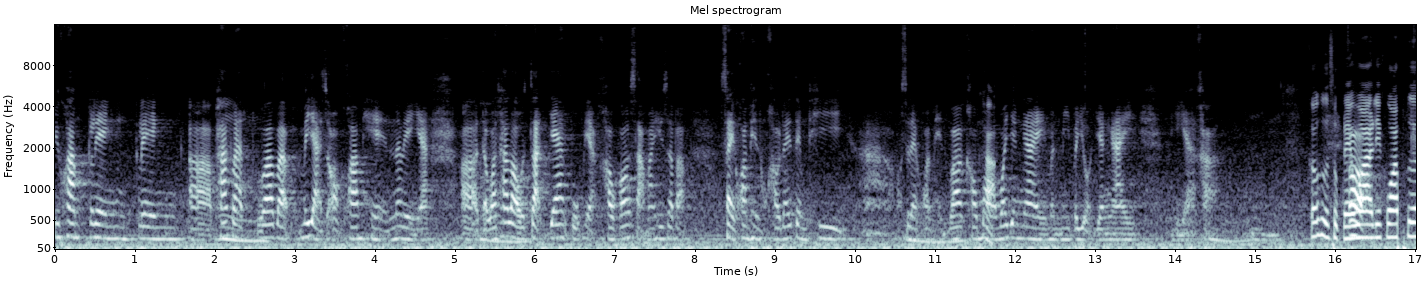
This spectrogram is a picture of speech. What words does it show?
มีความเกรงเกรงภาครัฐว่าแบบไม่อยากจะออกความเห็นอะไรเงี้ยแต่ว่าถ้าเราจัดแยกปุ๊บเนี่ยเขาก็สามารถที่จะแบบใส่ความเห็นของเขาได้เต็มที่ แสดงความเห็นว่าเขามองว่ายังไงมันมีประโยชน์ยังไงอย่างเงี้ยค่ะก็คือสุดได้ว่าเรียกว่าเพื่อ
